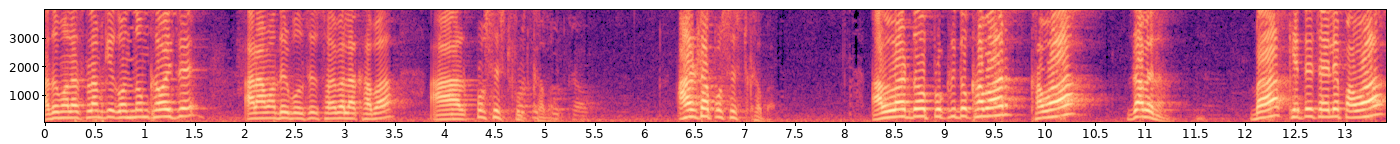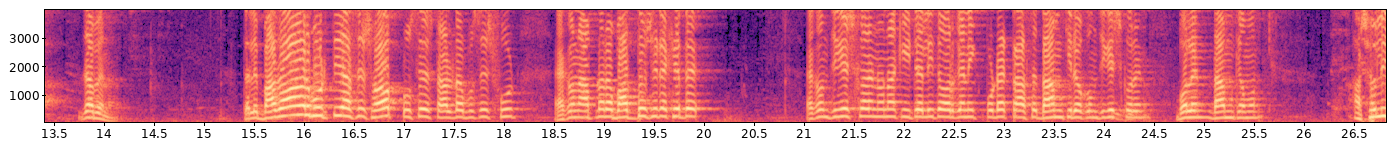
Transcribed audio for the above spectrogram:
আদম আলাহ ইসলামকে গন্ধম খাওয়াইছে? আর আমাদের বলছে ছয় বেলা খাবা আর প্রসেসড ফুড খাবা। আল্ট্রা প্রসেসড খাবার আল্লাহর দেওয়া প্রকৃত খাবার খাওয়া যাবে না বা খেতে চাইলে পাওয়া যাবে না। তাহলে বাজার ভর্তি আছে সব প্রসেসড আল্ট্রা প্রসেসড ফুড এখন আপনারা বাধ্য সেটা খেতে। এখন জিজ্ঞেস করেন ওনাকে ইটালিতে অর্গানিক প্রোডাক্ট আছে দাম কীরকম? জিজ্ঞেস করেন বলেন দাম কেমন? আসলে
